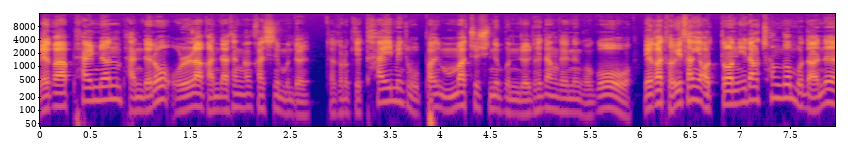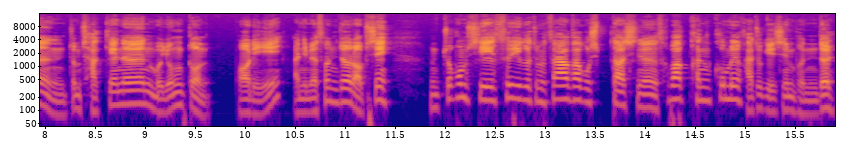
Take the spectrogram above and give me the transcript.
내가 팔면 반대로 올라간다 생각하시는 분들 자 그렇게 타이밍 좀 못 맞추시는 분들도 해당되는 거고 내가 더 이상의 어떤 일확천금보다는 좀 작게는 뭐 용돈 벌이 아니면 손절 없이 조금씩 수익을 좀 쌓아가고 싶다 하시는 소박한 꿈을 가지고 계신 분들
